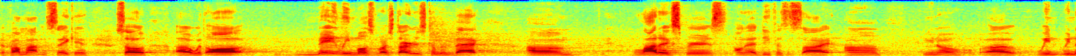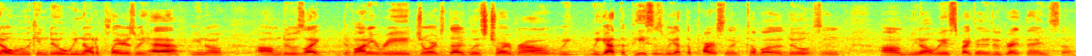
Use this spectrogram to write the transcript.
if I'm not mistaken. So uh, with all, mainly most of our starters coming back, um, a lot of experience on that defensive side. Um, you know, uh, we, we know what we can do. We know the players we have, you know. Um, dudes like Devonni Reed, George Douglas, Troy Brown. We, we got the pieces, we got the parts, and a couple other dudes, and um, you know we expect them to do great things. So.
